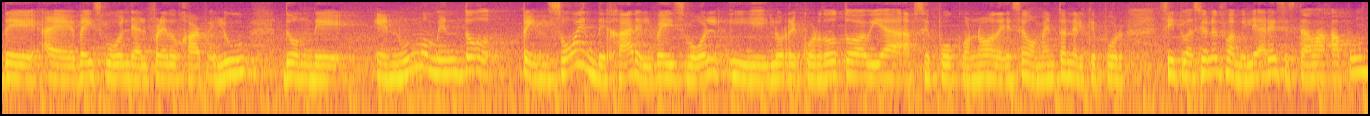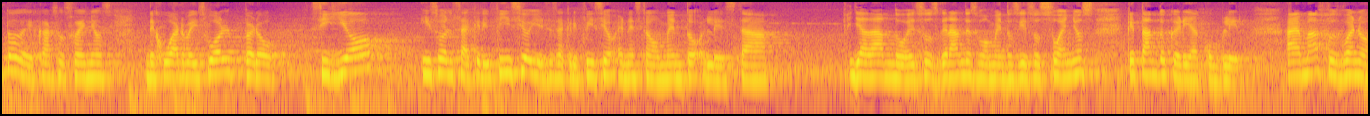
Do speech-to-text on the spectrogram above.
de eh, Béisbol de Alfredo Harp Elú, donde en un momento pensó en dejar el béisbol y lo recordó todavía hace poco, ¿no? De ese momento en el que por situaciones familiares estaba a punto de dejar sus sueños de jugar béisbol, pero siguió, hizo el sacrificio y ese sacrificio en este momento le está ya dando esos grandes momentos y esos sueños que tanto quería cumplir. Además, pues bueno,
